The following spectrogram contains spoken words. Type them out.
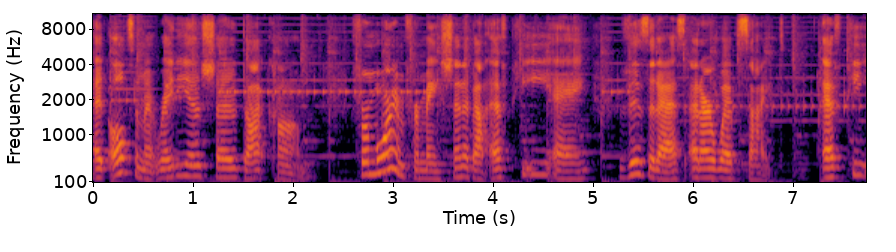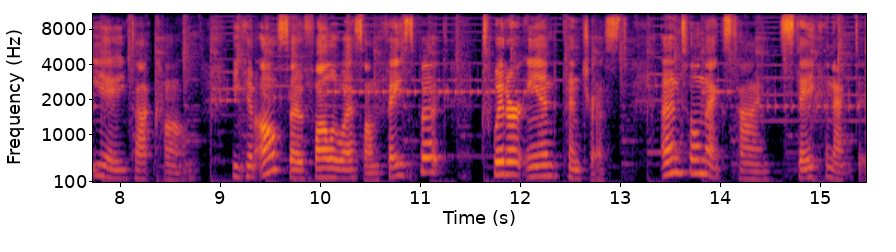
at ultimateradioshow.com. For more information about FPEA, visit us at our website, fpea.com. You can also follow us on Facebook, Twitter, and Pinterest. Until next time, stay connected.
